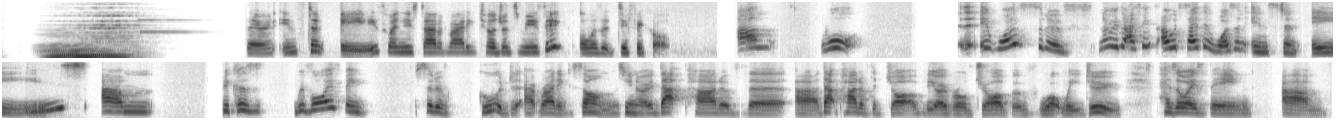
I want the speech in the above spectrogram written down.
There an instant ease when you started writing children's music, or was it difficult? Um, well, it was sort of no i think i would say there was an instant ease um, because we've always been sort of good at writing songs you know that part of the uh, that part of the job the overall job of what we do has always been um,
